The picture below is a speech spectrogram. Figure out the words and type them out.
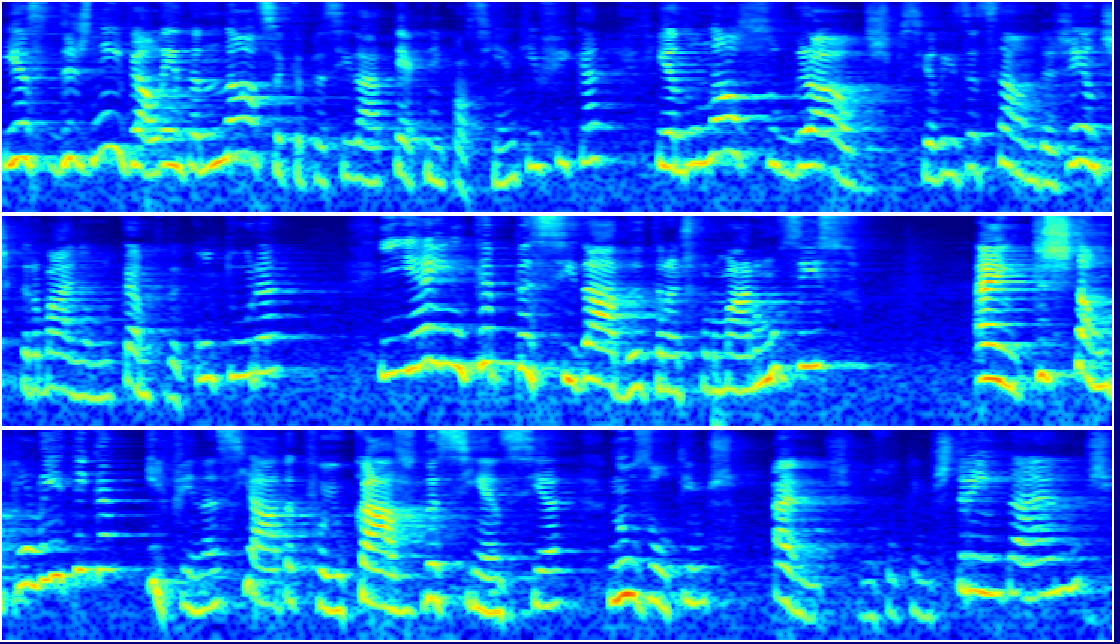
Esse desnível entre a nossa capacidade técnico-científica, entre o nosso grau de especialização de agentes que trabalham no campo da cultura e a incapacidade de transformarmos isso em questão política e financiada, que foi o caso da ciência nos últimos anos, nos últimos 30 anos,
